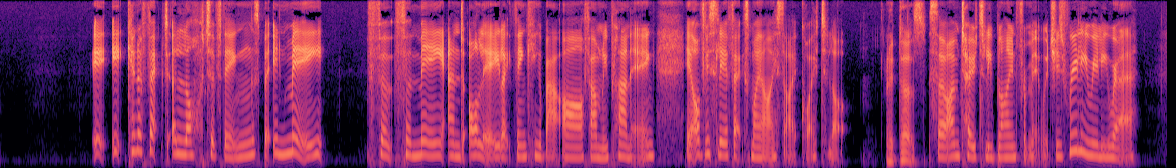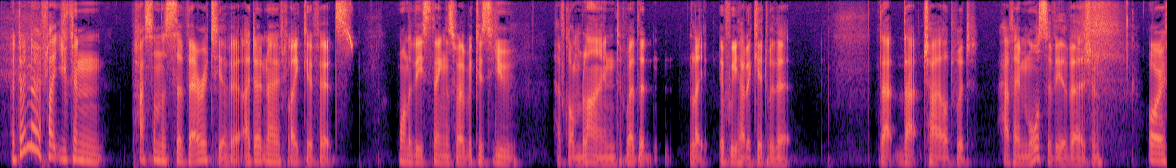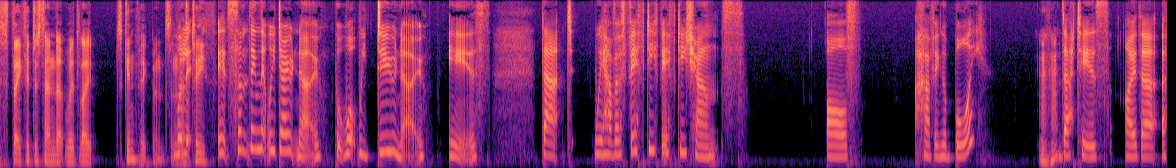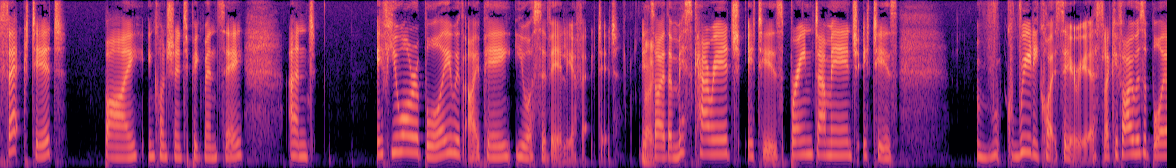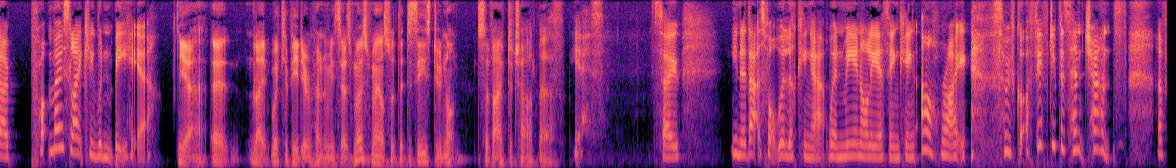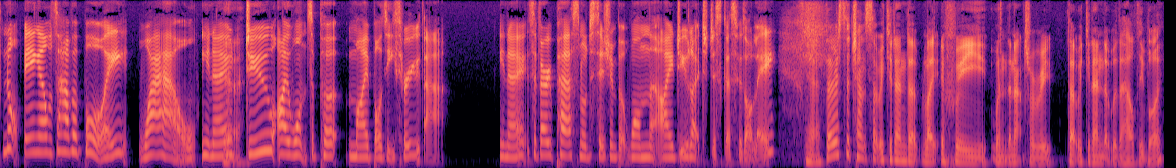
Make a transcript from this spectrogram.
it it can affect a lot of things, but in me. For for me and Ollie, like thinking about our family planning, it obviously affects my eyesight quite a lot. It does. So I'm totally blind from it, which is really really rare. I don't know if like you can pass on the severity of it. I don't know if like if it's one of these things where because you have gone blind, whether like if we had a kid with it, that that child would have a more severe version, or if they could just end up with like skin pigments and Well, less it- teeth. It's something that we don't know, but what we do know is that we have a 50 50 chance of having a boy Mhm. that is either affected by incontinentia pigmenti, and if you are a boy with IP, you are severely affected. It's Right. either miscarriage, it is brain damage, it is r- really quite serious. Like if I was a boy, I pro- most likely wouldn't be here. Yeah, uh, like Wikipedia in front of me says most males with the disease do not survive to childbirth. Yes. So, you know, that's what we're looking at when me and Ollie are thinking, oh, right, so we've got a 50% chance of not being able to have a boy. Wow. You know, Yeah. do I want to put my body through that? You know, it's a very personal decision, but one that I do like to discuss with Ollie. Yeah, there is the chance that we could end up like if we went the natural route that we could end up with a healthy boy.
